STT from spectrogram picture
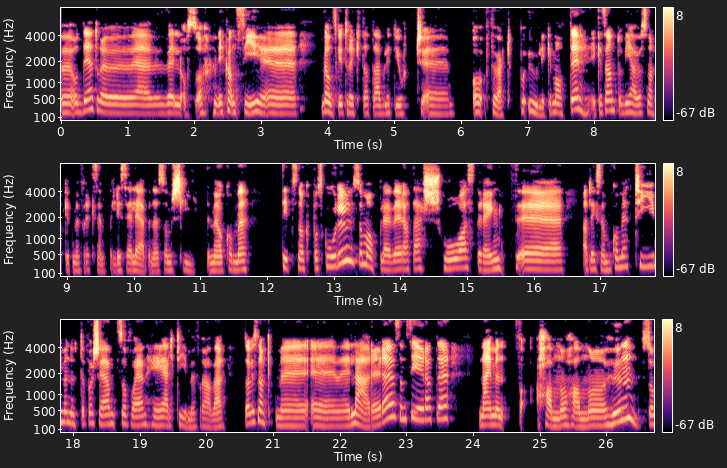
Eh, og det tror jeg vel også vi kan si eh, ganske trygt at det er blitt gjort eh, og ført på ulike måter. ikke sant? Og vi har jo snakket med f.eks. disse elevene som sliter med å komme tidsnok på skolen, som opplever at det er så strengt at liksom kommer jeg ti minutter for sent, så får jeg en hel time fravær. Så har vi snakket med eh, lærere som sier at nei, men han og han og hun, så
